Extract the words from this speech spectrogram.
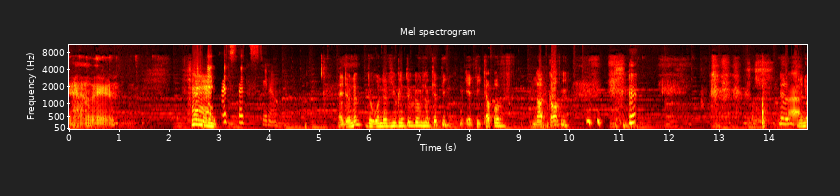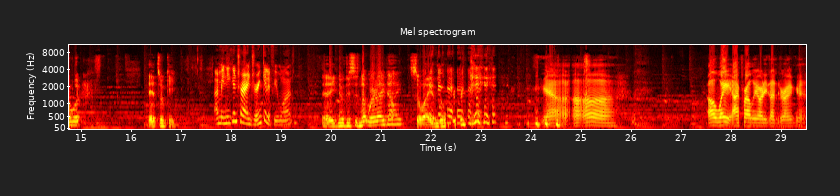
Yeah, I mean, Hmm. That's that's you know. I don't know. Do one of you get to go look at the at the cup of not coffee? no, Uh. you know what? That's okay. I mean, you can try and drink it if you want. I know this is not where I die, so I am going to drink. Yeah, uh uh Oh, wait, I probably already done drank it.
